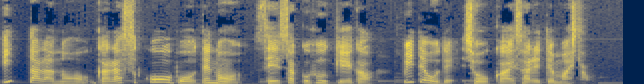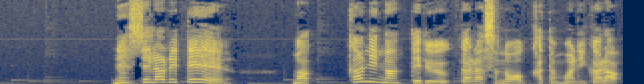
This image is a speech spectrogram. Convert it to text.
イッタラのガラス工房での制作風景がビデオで紹介されてました。熱せられて真っ赤になってるガラスの塊から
